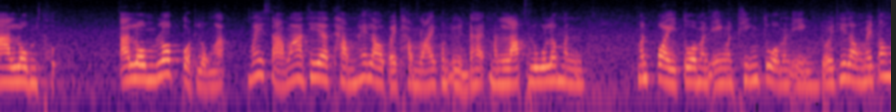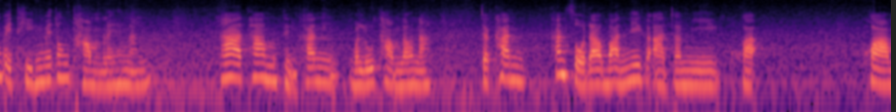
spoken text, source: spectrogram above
อารมณ์ อารมณ์โลภกดหลงอะไม่สามารถที่จะทำให้เราไปทำร้ายคนอื่นได้ มันรับรู้แล้วมันมันปล่อยตัวมันเองมันทิ้งตัวมันเอง โดยที่เราไม่ต้องไปทิ้งไม่ต้องทำอะไรทั้งนั้น ถ้าถ้ามันถึงขั้นบรรลุธรรมแล้วนะ จะขั้นขั้นโสดาบันนี่ก็อาจจะมีความความ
